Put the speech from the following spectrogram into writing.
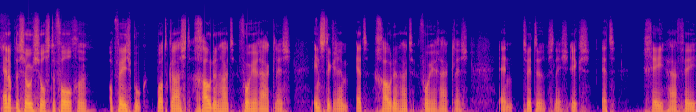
En op de socials te volgen op Facebook, podcast Gouden Hart voor Herakles. Instagram, Gouden Hart voor Herakles. En Twitter slash X, GHV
